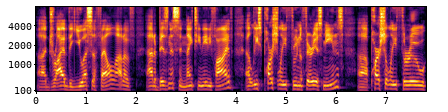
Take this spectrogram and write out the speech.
uh, drive the USFL out of out of business in 1985, at least partially through nefarious means, uh, partially through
